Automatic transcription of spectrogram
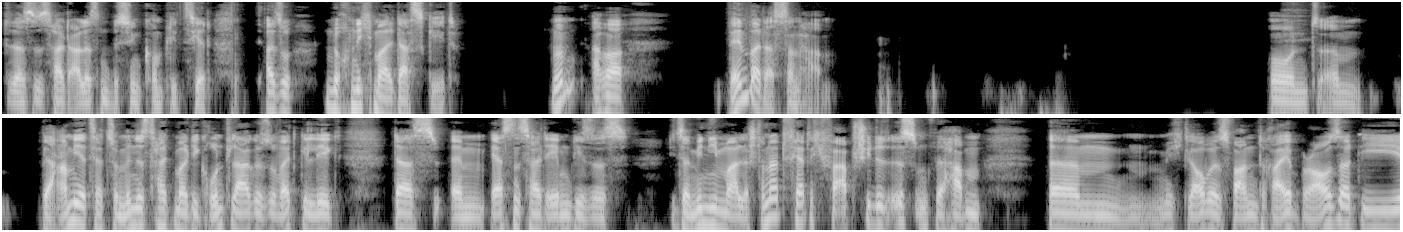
das ist halt alles ein bisschen kompliziert. Also noch nicht mal das geht. Ne? Aber wenn wir das dann haben. Und ähm, wir haben jetzt ja zumindest halt mal die Grundlage so weit gelegt, dass ähm, erstens halt eben dieses dieser minimale Standard fertig verabschiedet ist und wir haben, ähm, ich glaube, es waren drei Browser, die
